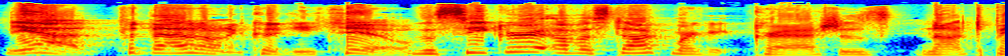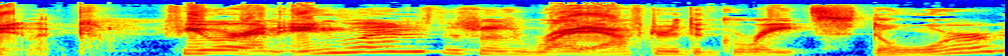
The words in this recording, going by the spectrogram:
yeah, put that on a cookie too. The secret of a stock market crash is not to panic. If you were in England, this was right after the Great Storm.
